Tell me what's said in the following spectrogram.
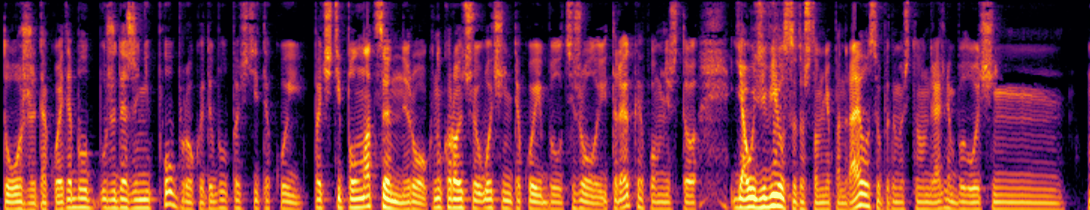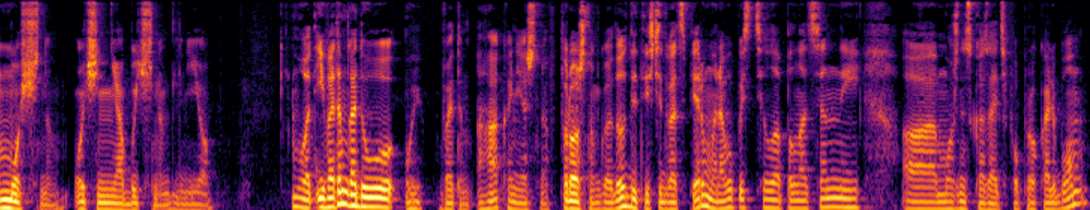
тоже такой. Это был уже даже не поп-рок, это был почти такой, почти полноценный рок. Ну, короче, очень такой был тяжелый трек. Я помню, что я удивился, то, что мне понравился, потому что он реально был очень мощным, очень необычным для нее. Вот, и в этом году, ой, в этом, ага, конечно, в прошлом году, в 2021, она выпустила полноценный, а, можно сказать, поп-рок альбом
